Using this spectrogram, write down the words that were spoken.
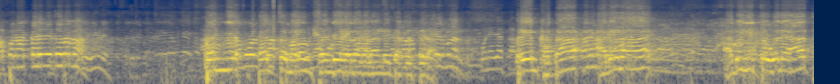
आपण आकडे देतो बघा पंच पंच म्हणून संजय दादा गलांडे त्या कुस्तीला चेअरमन. प्रेम खता आलेला आहे. अभिजित चौगुले आत.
